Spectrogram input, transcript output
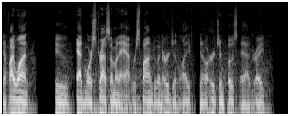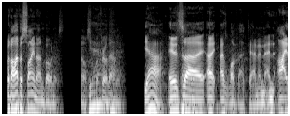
you know, if I want to add more stress, I'm going to respond to an urgent life, you know, urgent post ad, right? But I'll have a sign-on bonus. So we'll throw that in. Yeah, it's uh, I, I love that Dan, and and I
